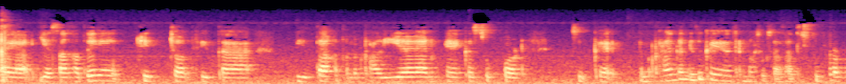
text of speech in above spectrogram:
Kayak ya salah satunya kayak cerita cerita ke teman kalian kayak ke support kayak teman kalian kan itu kayak termasuk salah satu support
